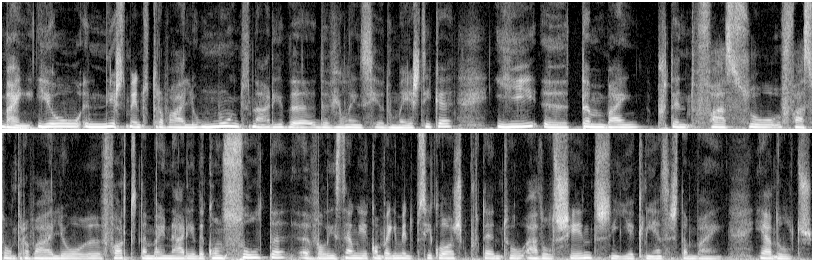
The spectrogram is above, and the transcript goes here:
Bem, eu neste momento trabalho muito na área da, da violência doméstica e uh, também, portanto, faço, faço um trabalho uh, forte também na área da consulta, avaliação e acompanhamento psicológico, portanto, a adolescentes e a crianças também e a adultos.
